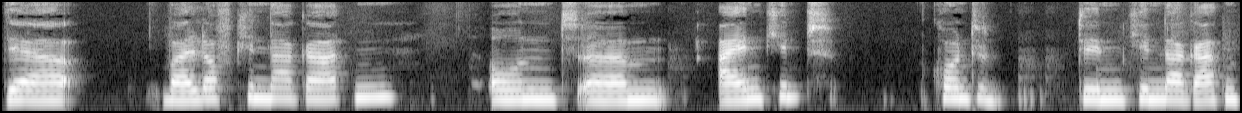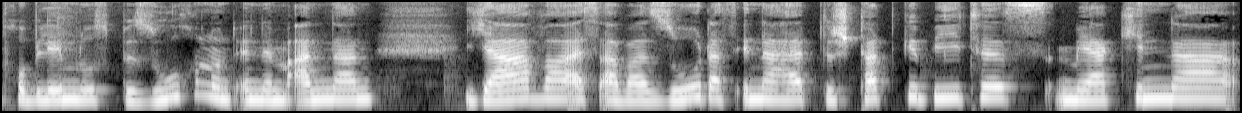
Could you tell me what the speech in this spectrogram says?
der Waldorf-Kindergarten und ähm, ein Kind konnte den Kindergarten problemlos besuchen und in dem anderen Jahr war es aber so, dass innerhalb des Stadtgebietes mehr Kinder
